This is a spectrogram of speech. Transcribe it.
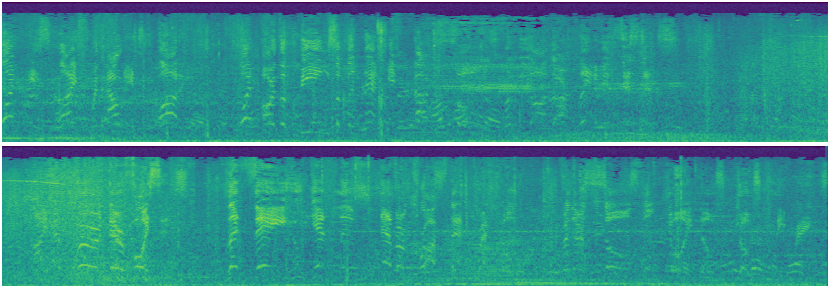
What is life without its body? What are the beings of the net if not souls from beyond our plane of existence? I have heard their voices. Let they who yet live never cross that threshold, those ghostly ranks.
